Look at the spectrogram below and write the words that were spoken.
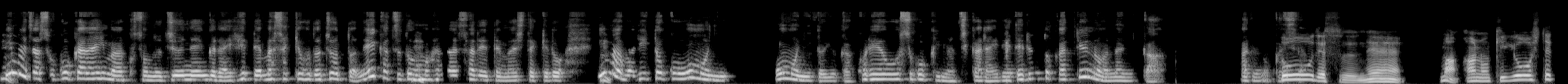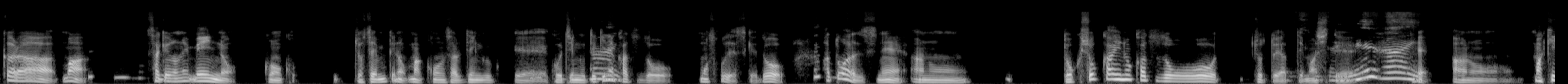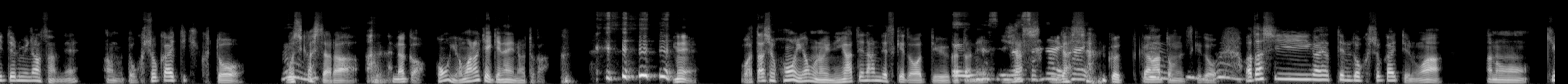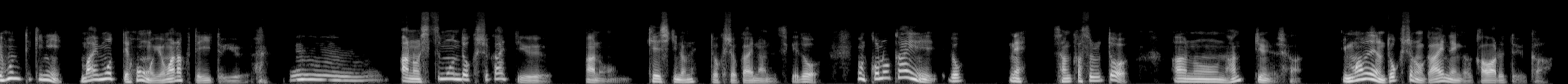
今じゃそこから今、その10年ぐらい経て、まあ先ほどちょっとね、活動も話されてましたけど、うん、今割とこう、主に、主にというか、これをすごく今力入れてるとかっていうのは何かあるのかしら？そうですね。まあ、あの、起業してから、まあ、先ほどね、メインの、この、女性向けの、まあ、コンサルティング、えー、コーチング的な活動もそうですけど、あとはですね、あの、読書会の活動をちょっとやってまして、ね、はい。あの、まあ、聞いてる皆さんね、あの、読書会って聞くと、もしかしたら、うん、なんか本読まなきゃいけないのとか、ね、私本読むの苦手なんですけどっていう方ね、いらっしゃるかなと思うんですけど、私がやってる読書会っていうのは、あの、基本的に前もって本を読まなくていいという、うん、あの、質問読書会っていうあの、形式のね、読書会なんですけど、この会にね、参加すると、あの、なんていうんですか、今までの読書の概念が変わるというか。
